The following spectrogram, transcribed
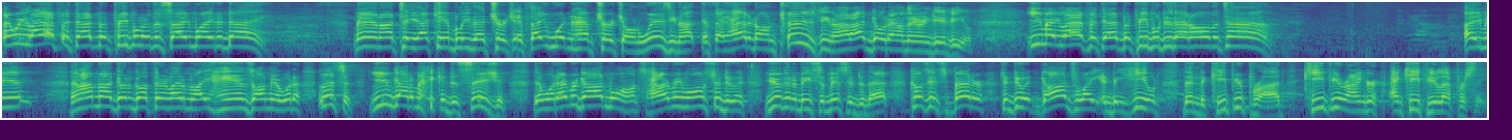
and we laugh at that, but people are the same way today. Man, I tell you, I can't believe that church. If they wouldn't have church on Wednesday night, if they had it on Tuesday night, I'd go down there and get healed. You may laugh at that, but people do that all the time. Amen. And I'm not going to go up there and let them lay hands on me or whatever. Listen, you've got to make a decision that whatever God wants, however He wants to do it, you're going to be submissive to that because it's better to do it God's way and be healed than to keep your pride, keep your anger, and keep your leprosy.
